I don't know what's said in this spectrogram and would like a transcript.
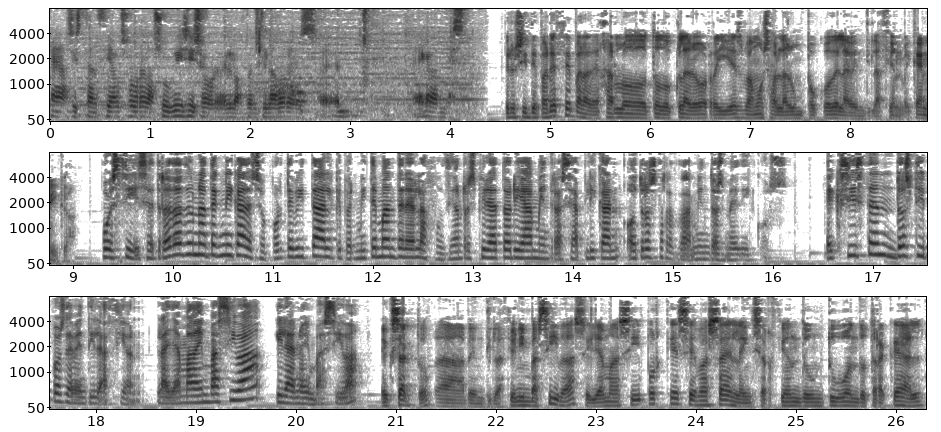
asistencial sobre las UBIs y sobre los ventiladores grandes. Pero si te parece, para dejarlo todo claro, Reyes, vamos a hablar un poco de la ventilación mecánica. Pues sí, se trata de una técnica de soporte vital que permite mantener la función respiratoria mientras se aplican otros tratamientos médicos. Existen dos tipos de ventilación, la llamada invasiva y la no invasiva. Exacto, la ventilación invasiva se llama así porque se basa en la inserción de un tubo endotraqueal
